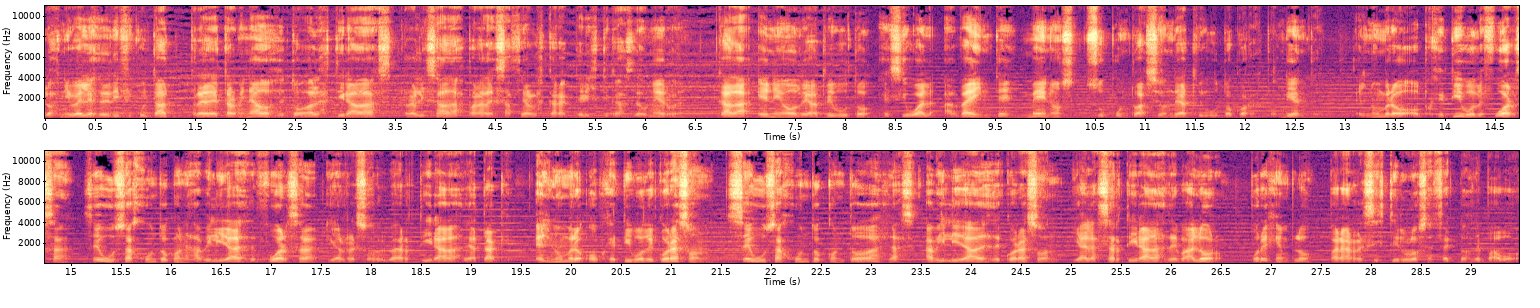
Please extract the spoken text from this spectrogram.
Los niveles de dificultad predeterminados de todas las tiradas realizadas para desafiar las características de un héroe. Cada NO de atributo es igual a 20 menos su puntuación de atributo correspondiente. El número objetivo de fuerza se usa junto con las habilidades de fuerza y al resolver tiradas de ataque. El número objetivo de corazón se usa junto con todas las habilidades de corazón y al hacer tiradas de valor, por ejemplo, para resistir los efectos de pavor.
